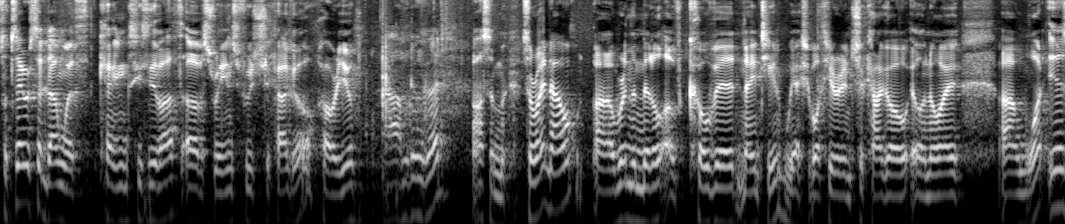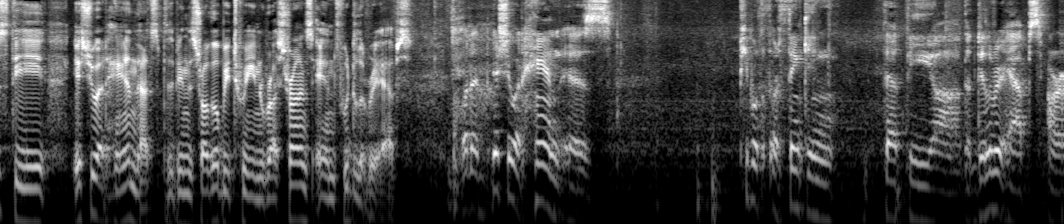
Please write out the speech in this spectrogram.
So today we're sitting down with Ken Sisivath of Strange Food Chicago. How are you? I'm doing good. Awesome. So right now uh, we're in the middle of COVID nineteen. We actually both here in Chicago, Illinois. Uh, what is the issue at hand that's being the struggle between restaurants and food delivery apps? Well, the issue at hand is people are thinking that the uh, the delivery apps are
